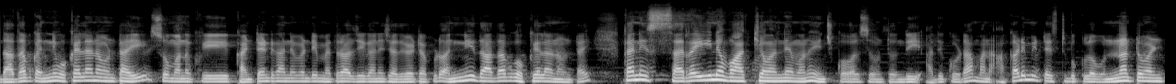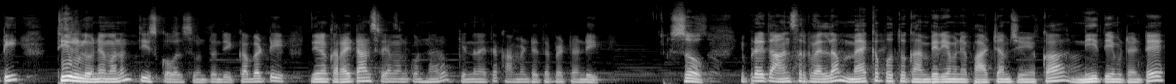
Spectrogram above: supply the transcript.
దాదాపుగా అన్నీ ఒకేలానే ఉంటాయి. సో మనకి కంటెంట్ కానివ్వండి మెథడాలజీ కానీ చదివేటప్పుడు అన్నీ దాదాపుగా ఒకేలానే ఉంటాయి. కానీ సరైన వాక్యం అనే మనం ఎంచుకోవాల్సి ఉంటుంది. అది కూడా మన అకాడమీ టెక్స్ట్ బుక్లో ఉన్నటువంటి తీరులోనే మనం తీసుకోవాల్సి ఉంటుంది. కాబట్టి దీని యొక్క రైట్ ఆన్సర్ ఏమనుకుంటున్నారో కిందనైతే కామెంట్ అయితే పెట్టండి. సో ఇప్పుడైతే ఆన్సర్కి వెళ్దాం. మేకపోతు గాంభీర్యం అనే పాఠ్యాంశం యొక్క నీతి ఏమిటంటే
